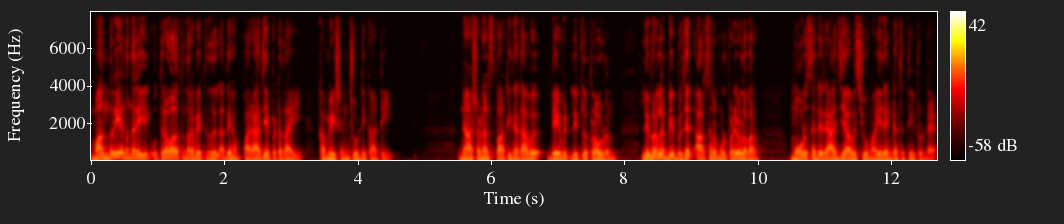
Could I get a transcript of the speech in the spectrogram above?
മന്ത്രി എന്ന നിലയിൽ ഉത്തരവാദിത്വം നിറവേറ്റുന്നതിൽ അദ്ദേഹം പരാജയപ്പെട്ടതായി കമ്മീഷൻ ചൂണ്ടിക്കാട്ടി. നാഷണൽസ് പാർട്ടി നേതാവ് ഡേവിഡ് ലിറ്റിൽ പ്രൌഡും ലിബറൽ എം പി ബ്രിജറ്റ് ആർച്ചറും ഉൾപ്പെടെയുള്ളവർ മോറിസന്റെ രാജി ആവശ്യവുമായി രംഗത്തെത്തിയിട്ടുണ്ട്.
